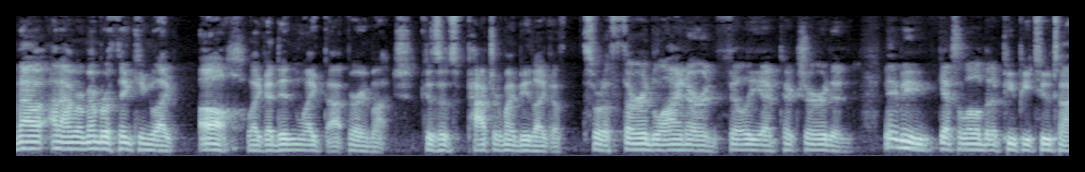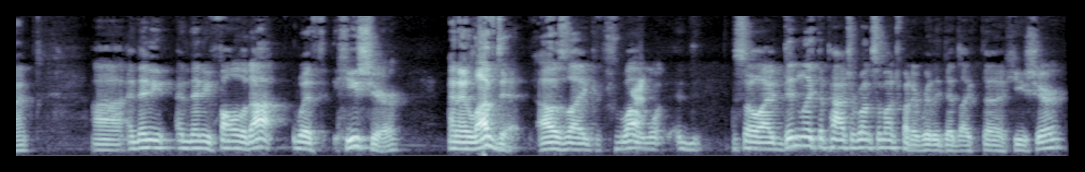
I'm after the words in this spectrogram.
and I and I remember thinking like, oh, like I didn't like that very much because it's Patrick might be like a sort of third liner in Philly I pictured, and maybe gets a little bit of PP two time. Uh, and then he and then he followed up with Hischier, and I loved it. I was like, well, so I didn't like the Patrick one so much, but I really did like the Hischier.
